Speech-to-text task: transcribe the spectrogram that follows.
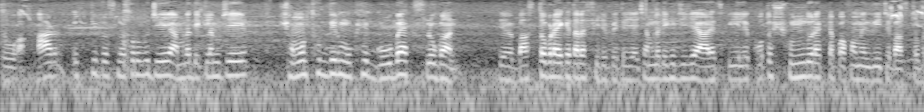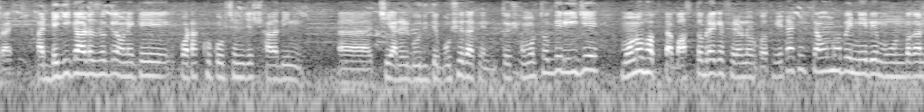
তো আর একটি প্রশ্ন করব যে, আমরা দেখলাম যে সমর্থকদের মুখে গো ব্যাক স্লোগান যে বাস্তব রায়কে তারা ফিরে পেতে যাচ্ছে। আমরা দেখেছি যে আরএসপিএল এ কত সুন্দর একটা পারফরমেন্স দিয়েছে বাস্তব রায়। আর ডেগি গার্ডসকে অনেকে কটাক্ষ করছেন যে সারাদিন চেয়ারের গদিতে বসে থাকেন। তো সমর্থকদের এই যে মনোভাবটা, বাস্তব রেখে ফেরানোর কথা এটাকে কেমনভাবে নেবে মোহনবাগান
